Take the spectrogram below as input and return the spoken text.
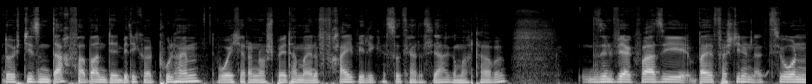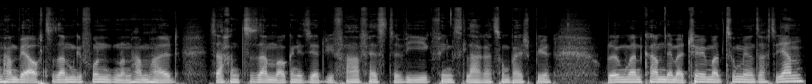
Durch diesen Dachverband, den BDKJ Pulheim, wo ich ja dann noch später mein freiwilliges soziales Jahr gemacht habe, sind wir quasi bei verschiedenen Aktionen haben wir auch zusammengefunden und haben halt Sachen zusammen organisiert, wie Fahrfeste, wie Pfingstlager zum Beispiel. Und irgendwann kam der Mathieu mal zu mir und sagte, Jan,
